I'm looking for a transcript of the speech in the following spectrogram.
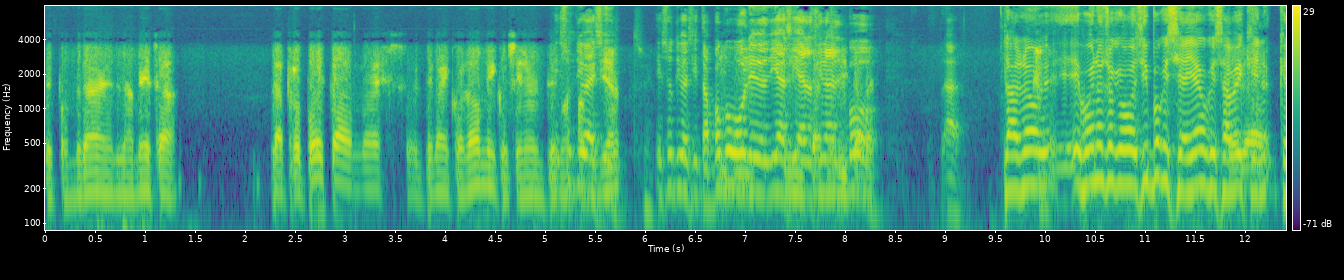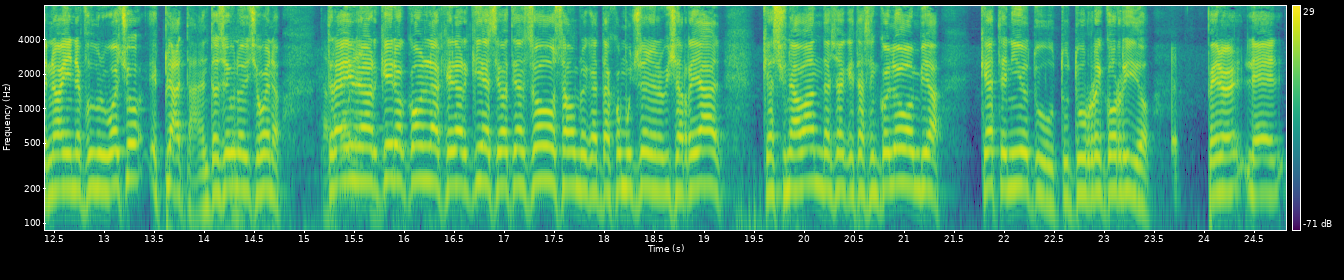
se pondrá en la mesa la propuesta, no es el tema económico, sino el tema Eso te iba a decir. familiar. Eso te iba a decir. Tampoco vos le dirías así a Nacional vos. Claro. Claro, no, es bueno eso que vos decís porque si hay algo que sabés que, no- que no hay en el fútbol uruguayo es plata. Entonces uno dice, bueno, trae un arquero con la jerarquía de Sebastián Sosa, hombre que atajó muchos años en el Villarreal, que hace una banda ya que estás en Colombia, que has tenido tu, tu, tu recorrido. Pero le-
